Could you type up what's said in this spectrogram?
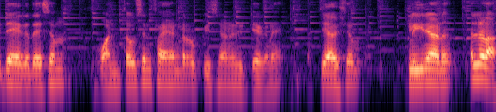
ഇത് ഏകദേശം വൺ തൗസൻഡ് ഫൈവ് ഹൺഡ്രഡ് റുപ്പീസാണ് കിട്ടിയേക്കണേ. അത്യാവശ്യം ക്ലീനാണ് അല്ലടാ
